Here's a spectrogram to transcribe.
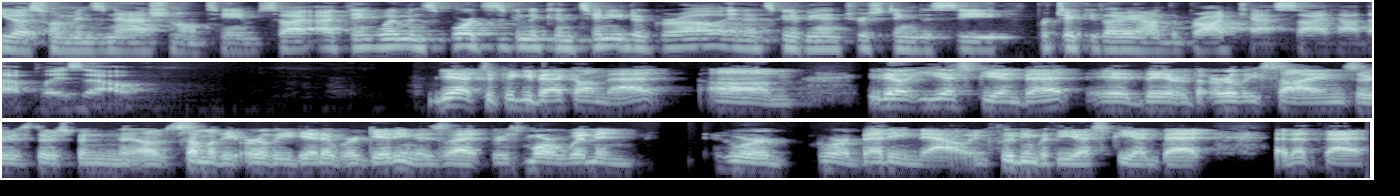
U.S. Women's National Team? So I, I think women's sports is going to continue to grow, and it's going to be interesting to see, particularly on the broadcast side, how that plays out. Yeah, to piggyback on that. Um, you know, ESPN Bet, they are the early signs. There's there's been uh, some of the early data we're getting is that there's more women who are who are betting now, including with ESPN Bet that that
